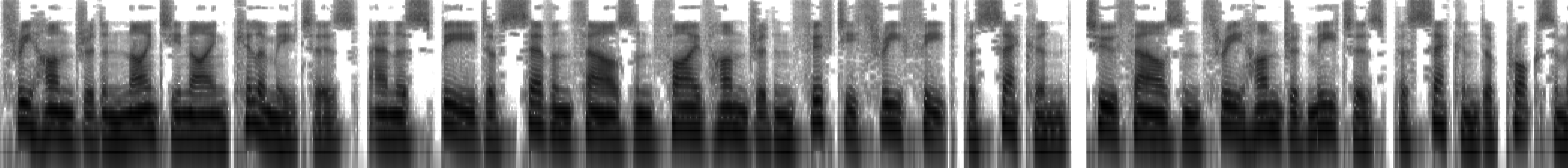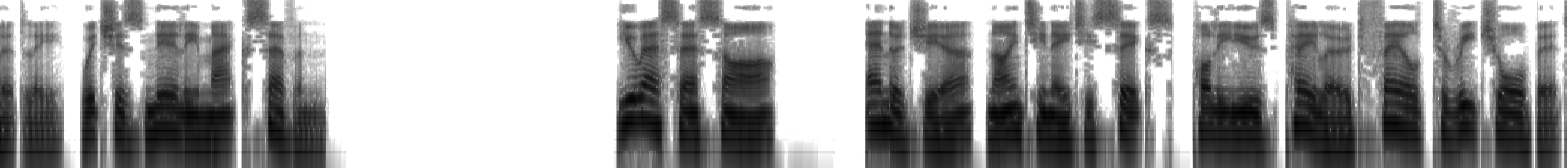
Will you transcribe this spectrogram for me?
399 kilometers and a speed of 7,553 feet per second 2,300 meters per second approximately, which is nearly Mach 7. USSR Energia, 1986, Polyus payload failed to reach orbit.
